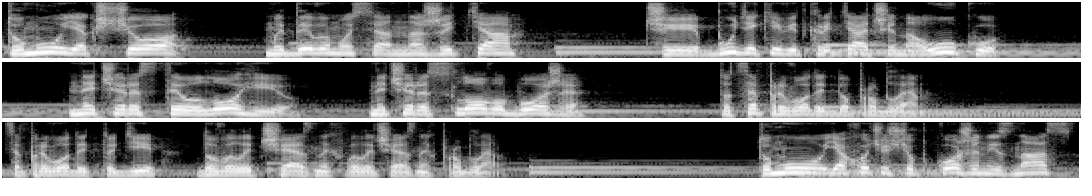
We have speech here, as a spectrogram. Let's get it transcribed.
Тому, якщо ми дивимося на життя чи будь-які відкриття, чи науку не через теологію, не через Слово Боже, то це приводить до проблем. Це приводить тоді до величезних величезних проблем. Тому я хочу, щоб кожен із нас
